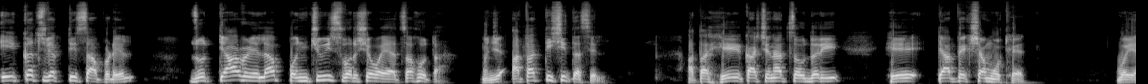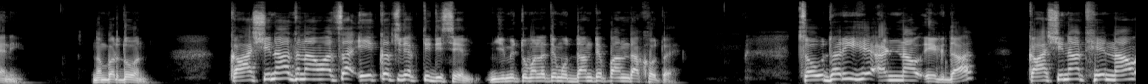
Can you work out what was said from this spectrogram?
एकच व्यक्ती सापडेल. जो त्यावेळेला पंचवीस वर्ष वयाचा होता. म्हणजे आता तिशीत असेल. आता हे काशीनाथ चौधरी हे त्यापेक्षा मोठे आहेत. वयाने. नंबर दोन. काशीनाथ नावाचा एकच व्यक्ती दिसेल म्हणजे मी तुम्हाला ते मुद्दाम ते पान दाखवतोय. चौधरी हे अण्णाव एकदा काशीनाथ हे नाव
